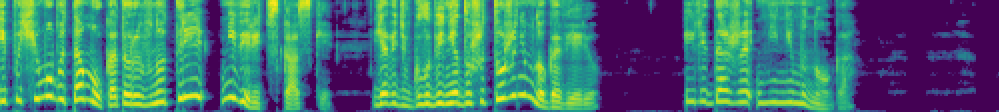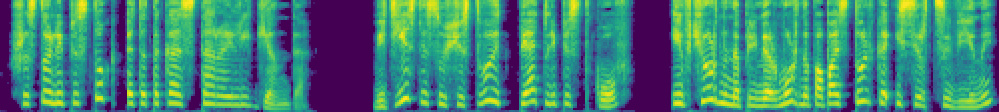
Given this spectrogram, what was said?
И почему бы тому, который внутри, не верить в сказки? Я ведь в глубине души тоже немного верю. Или даже не немного. Шестой лепесток — это такая старая легенда. Ведь если существует пять лепестков, и в черный, например, можно попасть только из сердцевины,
